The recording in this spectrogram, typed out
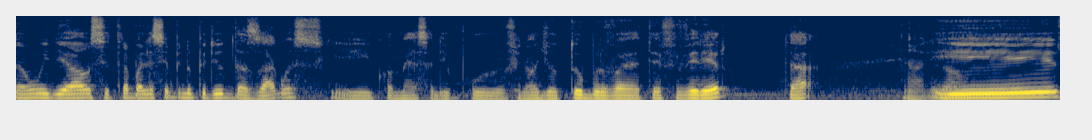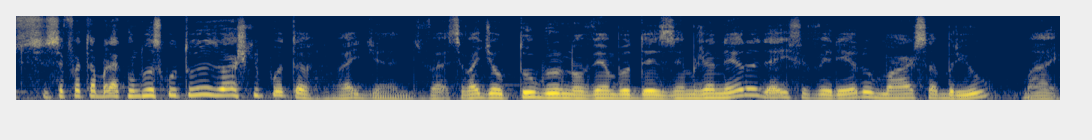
Então, o ideal é você trabalhar sempre no período das águas, que começa ali por final de outubro, vai até fevereiro, tá? Ah. E se você for trabalhar com duas culturas, eu acho que, puta, vai de, vai- você vai de outubro, novembro, dezembro, janeiro, daí fevereiro, março, abril, maio.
